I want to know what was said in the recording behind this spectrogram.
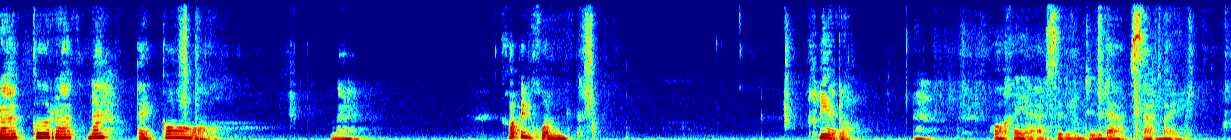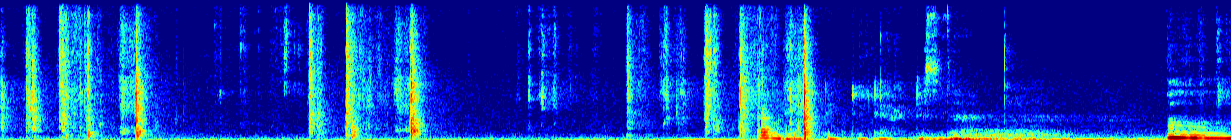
รักก็รักนะ แต่ก็นั่นเขาเป็นคน เครียดหรออะพอขยายอัศวินถือดาบสามใบ เก้าเหรียญเด็กถือดาบ The Star อืม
